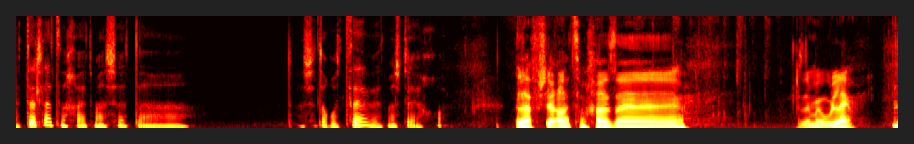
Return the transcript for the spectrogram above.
לתת לעצמך את מה שאתה, את מה שאתה רוצה ואת מה שאתה יכול. לאפשר לעצמך זה, זה מעולה.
